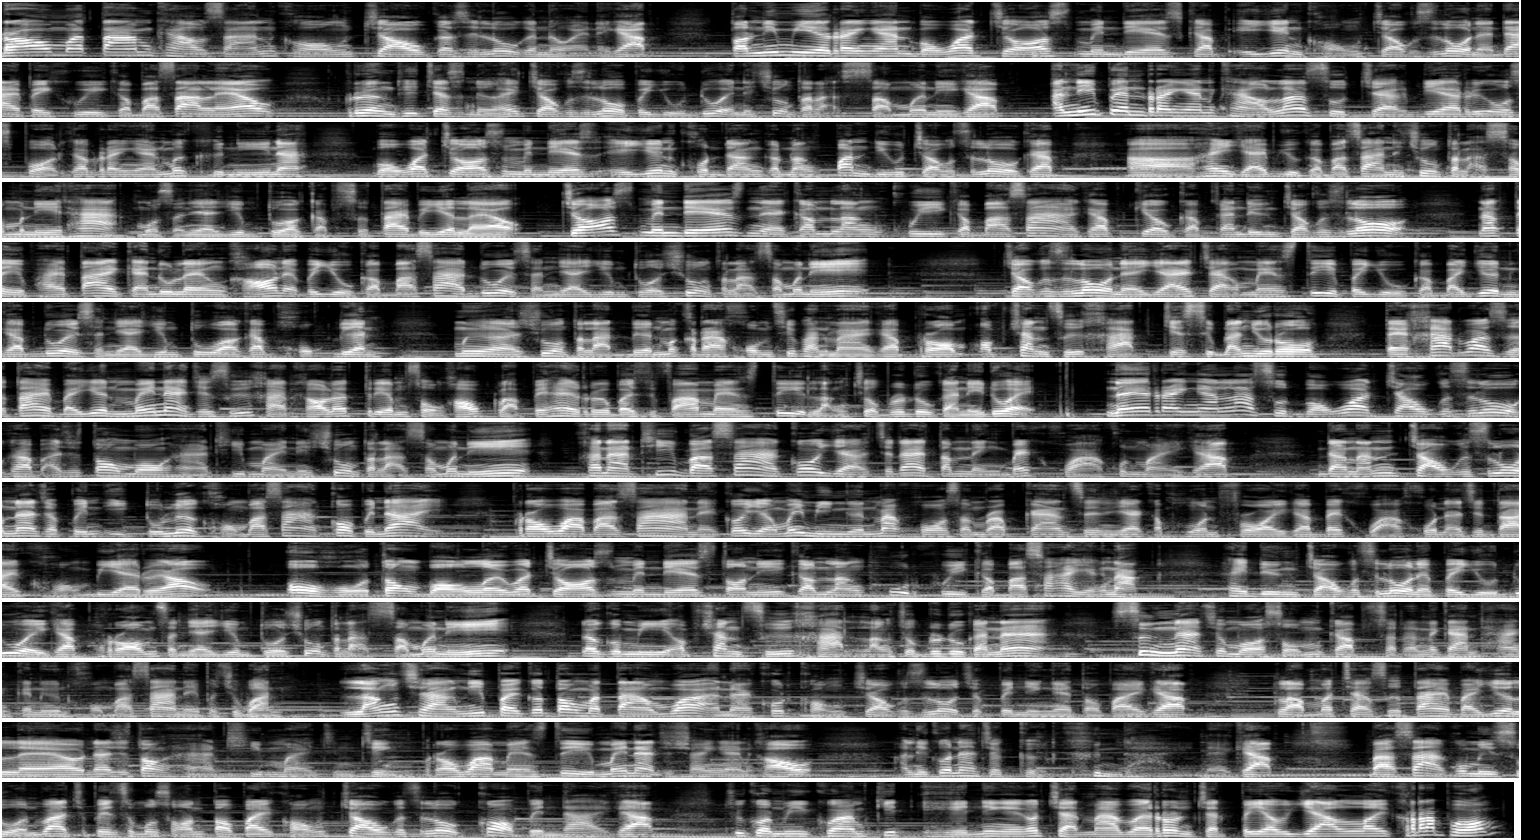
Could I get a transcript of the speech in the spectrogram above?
เรามาตามข่าวสารของเจ้ากาเซโลกันหน่อยนะครับ ตอนนี้มีรายงานบอกว่าจอร์จเมนเดสกับเอเย่นของเจ้ากาเซโลเนี่ยได้ไปคุยกับบาซ่าแล้ว เรื่องที่จะเสนอให้เจ้ากาเซโลไปอยู่ด้วยในช่วงตลาดซัมเมอร์นี้ครับ อันนี้เป็นรายงานข่าวล่าสุดจากเดียริโอสปอร์ตครับรายงานเมื่อคืนนี้นะ บอกว่าจอร์จเมนเดสเอเย่นคนดังกำลังปั้นดิวจ้ากาเซโลครับให้ย้ายไปอยู่กับบาซ่าในช่วงตลาดซัมเมอร์นี้ถ้าหมดสัญญายืมตัวกับเซอร์ใต้ไปเยอะแล้วจอร์จเมนเดสเนี่ยกำลังคุยกับบาซ่าครับเกี่ยวกับการดึงจ้ากาเซโลนักเตะภายใต้การดูแลของเขาเนี่ยไปอยู่กับบาซ่าด้วยสัญญายืมตัวช่วงตลาดซัมเมอร์นี้ จอกาซโลเนี่ยย้ายจากแมนซิตี้ไปอยู่กับไบเยิร์นครับด้วยสัญญายืมตัวครับ6เดือน เมื่อช่วงตลาดเดือนมกราคมที่ผ่านมาครับพร้อมออปชั่นซื้อขาด 70 ล้านยูโร แต่คาดว่าเสือใต้ไบเยิร์นไม่น่าจะซื้อขาดเขาและเตรียมส่งเขากลับไปให้เรือใบสีฟ้าแมนซิตี้หลังจบฤดูกาลนี้ด้วย ในรายงานล่าสุดบอกว่าเจ้ากาเซโลครับอาจจะต้องมองหาทีมใหม่ในช่วงตลาดซัมเมอร์นี้ ขณะที่บาร์ซ่าก็อยากจะได้ตำแหน่งแบ็คขวาคนใหม่ครับ ดังนั้นเจ้ากาเซโลน่าจะเป็นอีกตัวเลือกของบาร์ซ่าก็เป็นได้ เพราะว่าบาร์ซ่าเนี่ยก็ยังไม่มีเงินมากพอสำหรับการเซ็นสัญญากับฮวนฟรอย์ครับแบ็คขวาคนอาร์เจนไตน์ของเบียร์เรอัลโอ้โห ต้องบอกเลยว่าจอร์จเมนเดสตอนนี้กำลังพูดคุยกับบาร์ซ่าอย่างหนัก ให้ดึงเจ้ากาเซโลเนี่ยไปอยู่ด้วยครับ พร้อมสัญญายืมตัวช่วงตลาดซัมเมอร์นี้ แล้วก็มีออปชั่นซื้อขาดหลังจบฤดูกาลหน้า ซึ่งน่าจะเหมาะสมกับสถานการณ์ทางการเงินของบาร์ซ่าในปัจจุบัน หลังจากนี้ไปก็ต้องมาตามว่าอนาคตของเจ้ากาเซโลจะเป็นยังไงต่อไปครับ กลับมาจากเสือใต้ไบเยอร์แล้ว น่าจะต้องหาทีมใหม่จริง ๆ เพราะว่าแมนซิตี้ไม่น่าจะใช้งานเขา อันนี้ก็น่าจะเกิดขึ้นได้นะครับ บาซ่าก็มีส่วนว่าจะเป็นสโมสรต่อไปของเจ้ากาเซโลก็เป็นได้ครับ ทุกคนมีความคิดเห็นยังไงก็จัดมาไวร่นจัดไปยาวๆเลยครับผม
